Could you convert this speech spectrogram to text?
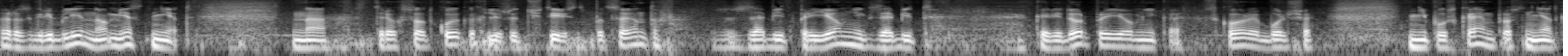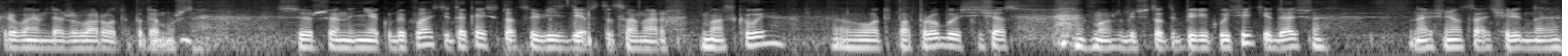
разгребли, но мест нет. На 300 койках лежит 400 пациентов. Забит приемник, забит коридор приемника. Скорые больше не пускаем, просто не открываем даже ворота, потому что совершенно некуда класть. И такая ситуация везде в стационарах Москвы. Вот, попробую сейчас, может быть, что-то перекусить, и дальше начнется очередная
